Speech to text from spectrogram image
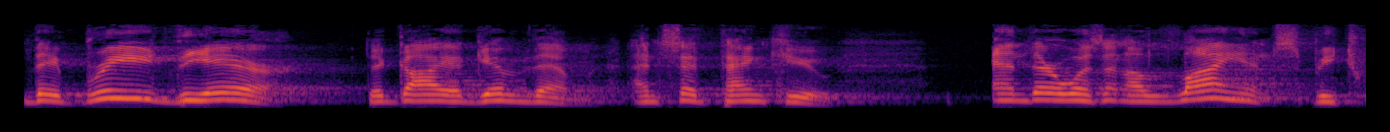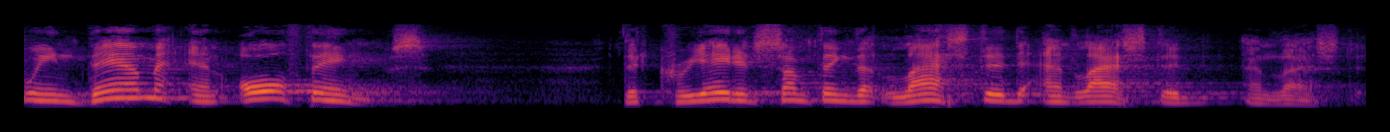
They breathed the air that Gaia gave them and said thank you. And there was an alliance between them and all things that created something that lasted and lasted and lasted.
